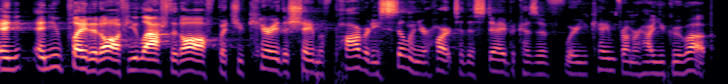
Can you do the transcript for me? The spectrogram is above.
And, and you played it off, you laughed it off, but you carry the shame of poverty still in your heart to this day because of where you came from or how you grew up.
